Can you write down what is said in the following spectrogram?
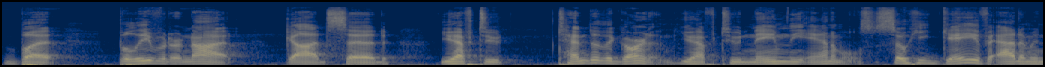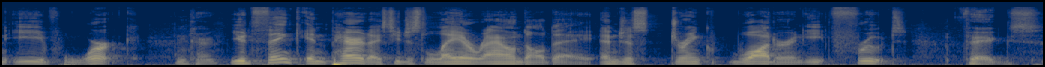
But believe it or not, God said you have to tend to the garden, you have to name the animals. So he gave Adam and Eve work. Okay. You'd think in paradise you just lay around all day and just drink water and eat fruit. Figs.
